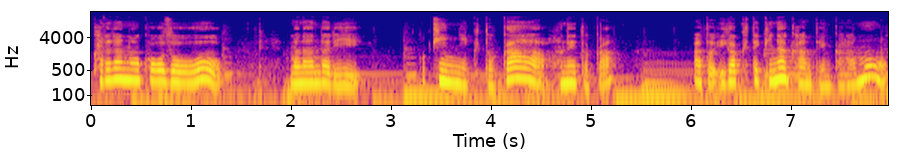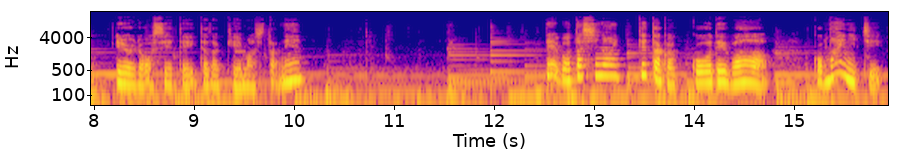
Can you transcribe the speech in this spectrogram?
体の構造を学んだり筋肉とか骨とかあと医学的な観点からもいろいろ教えていただけましたね。で私の行ってた学校ではこう毎日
